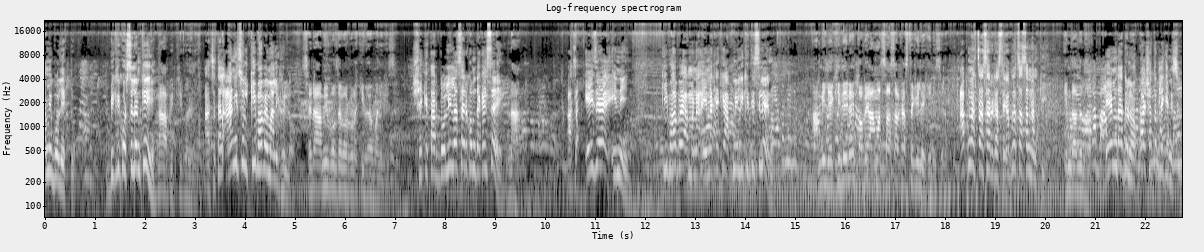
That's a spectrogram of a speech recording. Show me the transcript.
আমি বলি একটু। বিক্রি করছিলেন কি? না বিক্রি করিনি। আচ্ছা তাহলে আনিসুল কীভাবে মালিক হইল? সেটা আমি বলতে পারব না কীভাবে মালিক হয়েছে সে কি তার দলিল আছে এরকম দেখাইছে? না। আচ্ছা এই যে ইনি কীভাবে মানে এনাকে কি আপনি লিখে দিছিলেন? আমি লেখি দিই নাই তবে আমার চাচার কাছ থেকেই লিখে নিছিল। আপনার চাচার কাছ থেকে আপনার চাচার নাম কি? ইমদাদুল হক। এমদাদুল হক কয় শতক লিখে নিছিল?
